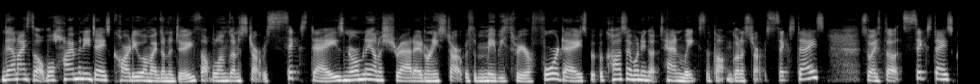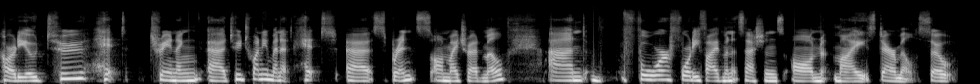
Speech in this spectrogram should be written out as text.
Then I thought, well, how many days cardio am I going to do? I thought, well, I'm going to start with six days. Normally on a shred, I'd only start with maybe three or four days, but because I've only got ten weeks, I thought I'm going to start six days. So I thought six days cardio, two HIIT training, uh, two 20 minute HIIT uh, sprints on my treadmill, and four 45 minute sessions on my stairmill. So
